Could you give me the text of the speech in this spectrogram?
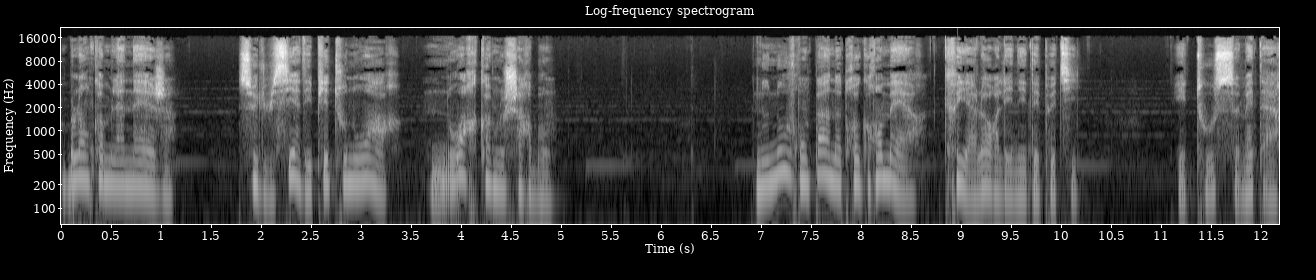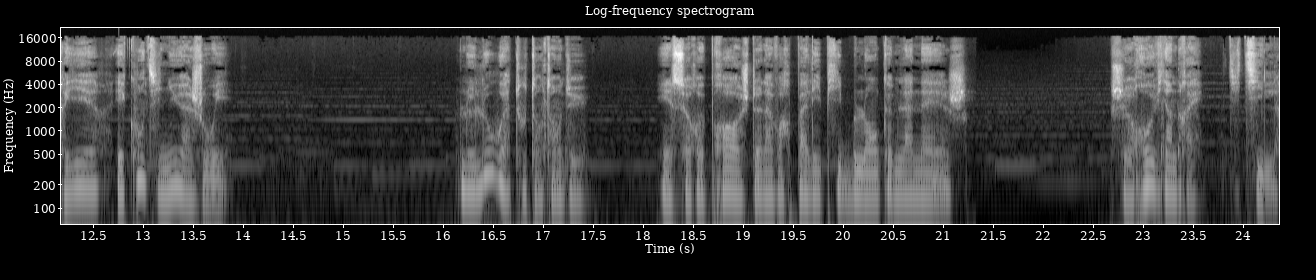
blancs comme la neige. Celui-ci a des pieds tout noirs, noirs comme le charbon. Nous n'ouvrons pas notre grand-mère, crie alors l'aîné des petits. Et tous se mettent à rire et continuent à jouer. Le loup a tout entendu. Il se reproche de n'avoir pas les pieds blancs comme la neige. Je reviendrai, dit-il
